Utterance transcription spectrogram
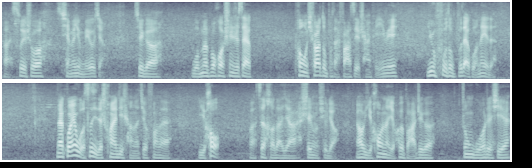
啊。所以说前面就没有讲这个。我们包括甚至在朋友圈都不太发自己的产品，因为用户都不在国内的。那关于我自己的创业历程呢，就放在以后啊再和大家深入去聊。然后以后呢，也会把这个中国这些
